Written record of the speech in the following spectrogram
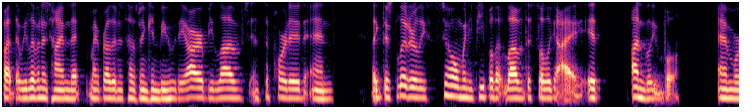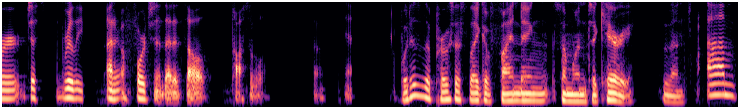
but that we live in a time that my brother and his husband can be who they are be loved and supported. And like there's literally so many people that love this little guy. It's unbelievable. And we're just really i don't know fortunate that it's all possible. So yeah. What is the process like of finding someone to carry then? um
